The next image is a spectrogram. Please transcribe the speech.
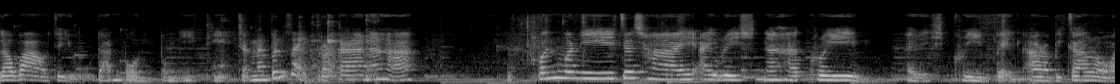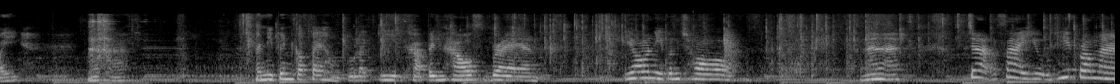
แล้ววาล์วจะอยู่ด้านบนตรงนี้อีกที จากนั้นเปิ้ลใส่ตะกร้านะคะเปิ้ลวันนี้จะใช้ไอริชนะคะครีม ไอริชครีมเป็นอาราบิก้าร้อยนะคะ อันนี้เป็นกาแฟของตุรกีค่ะ เป็น House Brand ยี่ห้อนี้เป็นชอบนะคะจะใส่อยู่ที่ประมา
